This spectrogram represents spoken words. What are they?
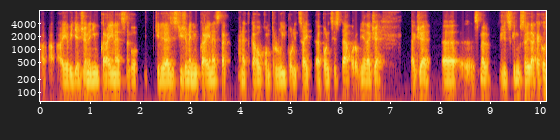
a, a je vidět, že není Ukrajinec, nebo ti lidé zjistí, že není Ukrajinec, tak hnedka ho kontrolují policaj, eh, policisté a podobně. Takže, takže eh, jsme vždycky museli tak jako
